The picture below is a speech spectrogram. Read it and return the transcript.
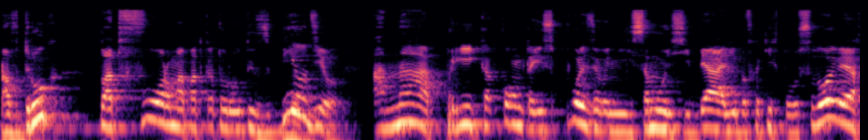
А вдруг платформа, под которую ты сбилдил, она при каком-то использовании самой себя, либо в каких-то условиях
